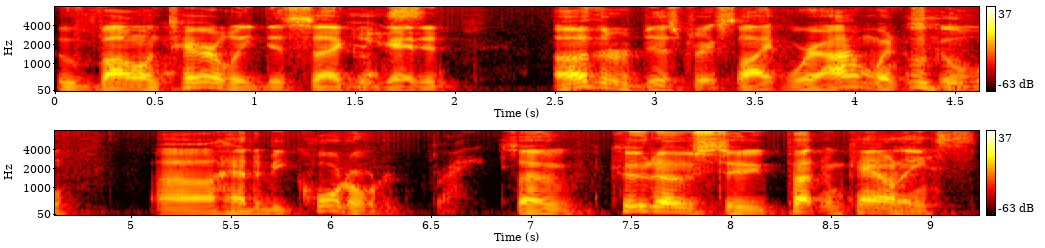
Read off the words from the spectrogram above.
who voluntarily desegregated. Other districts, like where I went to school, uh, had to be court ordered. Mm-hmm. Right. So kudos to Putnam County, Yes.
